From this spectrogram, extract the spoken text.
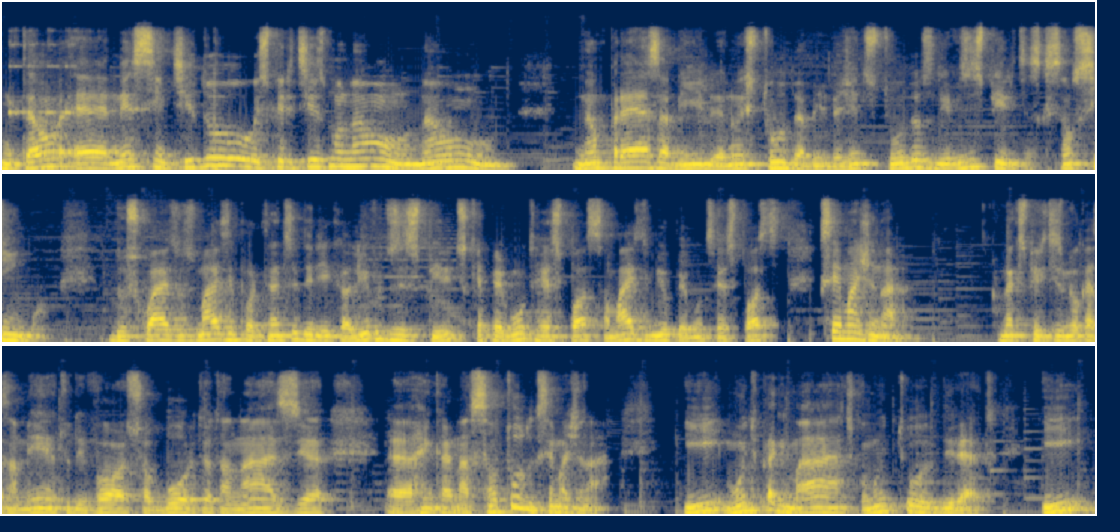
Então, é, nesse sentido, o Espiritismo não, não, não preza a Bíblia, não estuda a Bíblia. A gente estuda os livros espíritas, que são cinco, dos quais os mais importantes eu diria que é o Livro dos Espíritos, que é pergunta e resposta, são mais de mil perguntas e respostas, que você imaginar. Como é que o Espiritismo é o casamento, divórcio, aborto, eutanásia, reencarnação, tudo que você imaginar. E muito pragmático, muito direto e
